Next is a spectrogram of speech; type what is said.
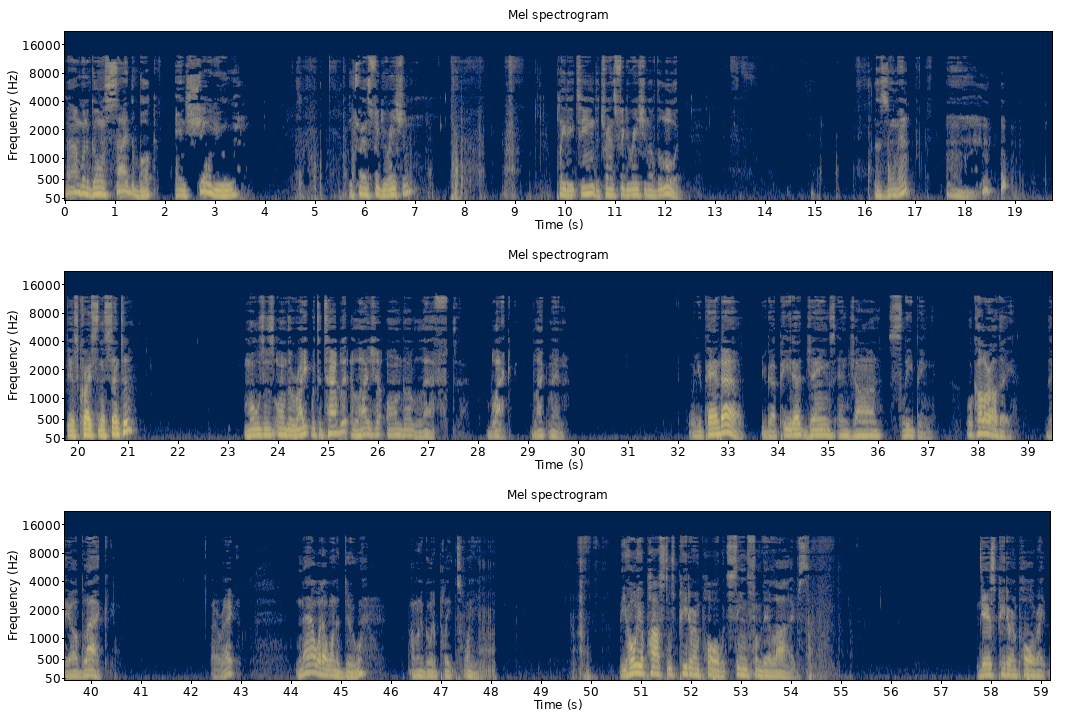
Now I'm going to go inside the book and show you the transfiguration. Plate 18, the transfiguration of the Lord. Let's zoom in. Mm-hmm. There's Christ in the center. Moses on the right with the tablet, Elijah on the left. Black, black men. When you pan down, you got Peter, James, and John sleeping. What color are they? They are black. All right. Now what I want to do, I want to go to plate 20. The holy apostles Peter and Paul with scenes from their lives. There's Peter and Paul right there.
